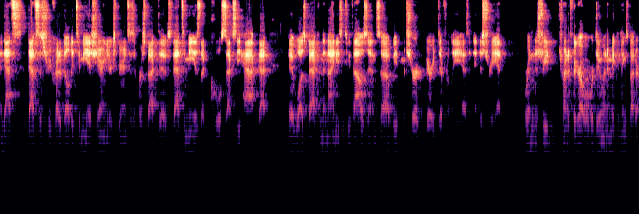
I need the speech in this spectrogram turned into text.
And that's that's the street credibility to me is sharing your experiences and perspectives. That to me is the cool, sexy hack that it was back in the 90s and 2000s. Uh, we've matured very differently as an industry, and we're an industry trying to figure out what we're doing and making things better.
